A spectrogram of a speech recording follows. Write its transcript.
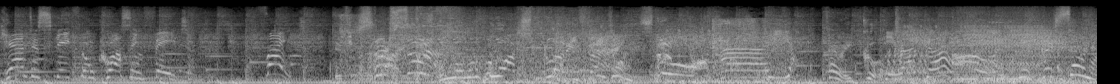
Can't escape from crossing fate! Very good. Here I go! Persona!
